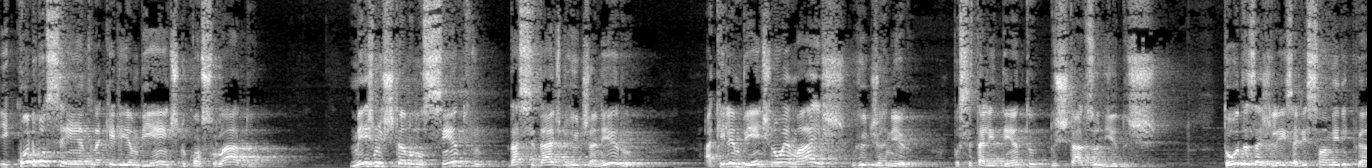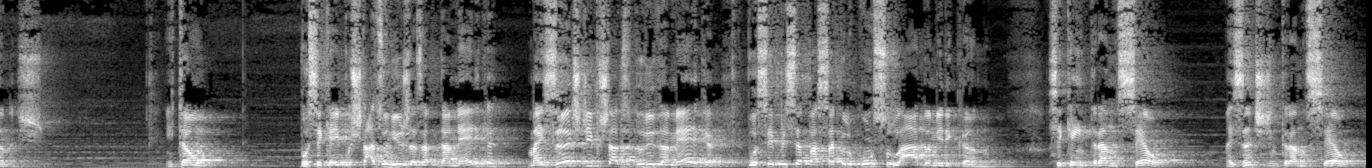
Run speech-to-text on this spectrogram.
E quando você entra naquele ambiente do consulado, mesmo estando no centro da cidade do Rio de Janeiro, aquele ambiente não é mais o Rio de Janeiro. Você está ali dentro dos Estados Unidos. Todas as leis ali são americanas. Então, você quer ir para os Estados Unidos da América, mas antes de ir para os Estados Unidos da América, você precisa passar pelo consulado americano. Você quer entrar no céu, mas antes de entrar no céu,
